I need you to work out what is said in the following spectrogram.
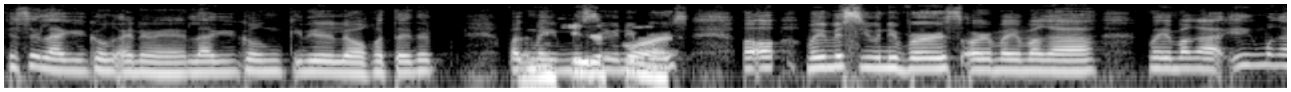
Kasi lagi kong ano eh, lagi kong kiniloloko to. Pag may Miss Universe, oo, may Miss Universe or may mga may mga yung mga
